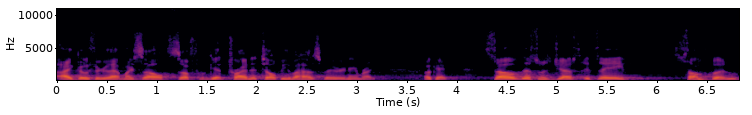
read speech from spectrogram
I go through that myself, so forget trying to tell people how to spell your name right. Okay, so this was Jeff's. It's a something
